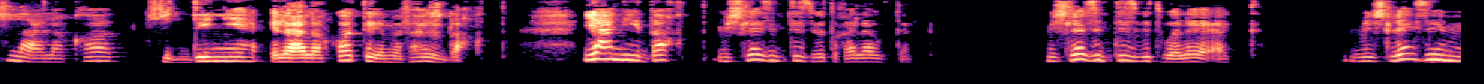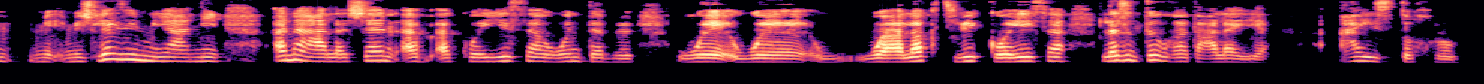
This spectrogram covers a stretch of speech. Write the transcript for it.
أحلى علاقات في الدنيا العلاقات اللي ما فيهاش ضغط. يعني ضغط مش لازم تثبت غلاوتك مش لازم تثبت ولائك مش لازم مش لازم يعني أنا علشان أبقى كويسة وأنت ب... و... و... وعلاقتي بيك كويسة لازم تضغط عليا. عايز تخرج.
